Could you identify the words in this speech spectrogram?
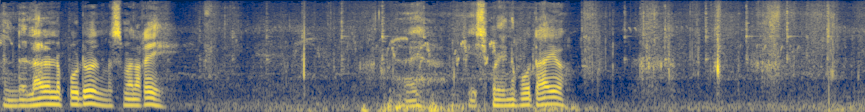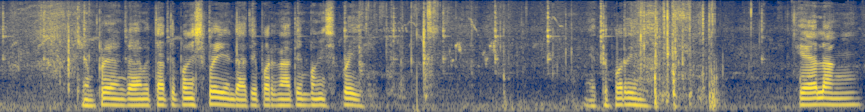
And lalo na po doon, mas malaki. Ayan, spray na po tayo. Siyempre, ang gamit natin pang spray, yung dati pa rin natin pang spray. Ito pa rin. Kaya lang,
